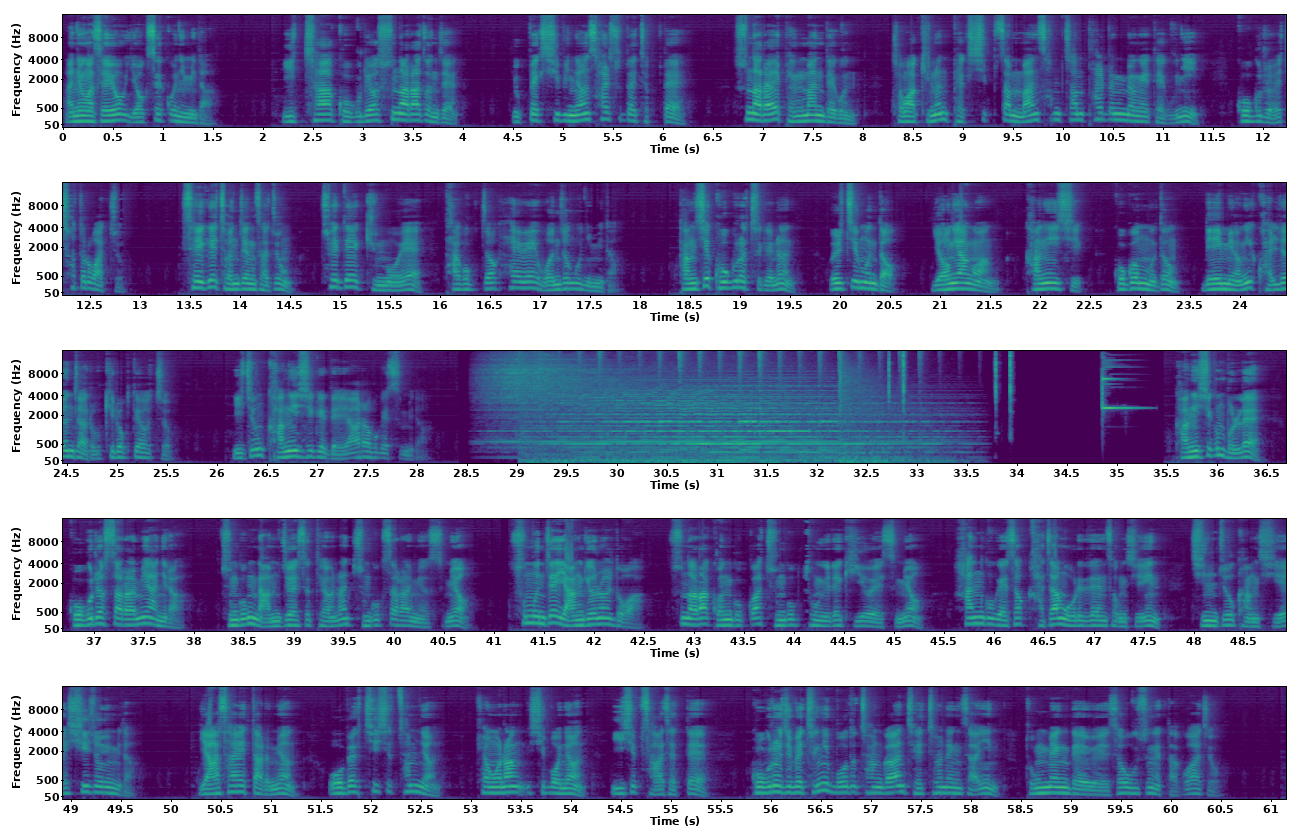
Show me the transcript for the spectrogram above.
안녕하세요. 역세권입니다. 2차 고구려 수나라 전쟁 612년 살수대첩 때 수나라의 100만 대군, 정확히는 113만 3,800명의 대군이 고구려에 쳐들어왔죠. 세계 전쟁사 중 최대 규모의 다국적 해외 원정군입니다. 당시 고구려 측에는 을지문덕, 영양왕, 강인식, 고건무 등 4명이 관련자로 기록되었죠. 이 중 강인식에 대해 알아보겠습니다. 강희식은 본래 고구려 사람이 아니라 중국 남주에서 태어난 중국 사람이었으며 수문제 양견을 도와 수나라 건국과 중국 통일에 기여했으며 한국에서 가장 오래된 성씨인 진주 강씨의 시조입니다. 야사에 따르면 573년 평원왕 15년 24세 때 고구려 지배층이 모두 참가한 제천 행사인 동맹대회에서 우승했다고 하죠.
